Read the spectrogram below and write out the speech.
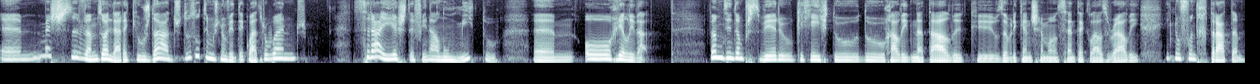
Um, mas se vamos olhar aqui os dados dos últimos 94 anos, será este afinal um mito um, ou realidade? Vamos então perceber o que é, que é isto do, do Rally de Natal, que os americanos chamam Santa Claus Rally, e que no fundo retrata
